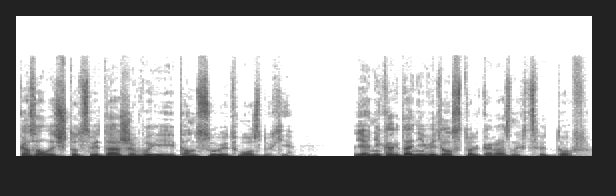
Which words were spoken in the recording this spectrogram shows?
Казалось, что цвета живые и танцуют в воздухе. Я никогда не видел столько разных цветов.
